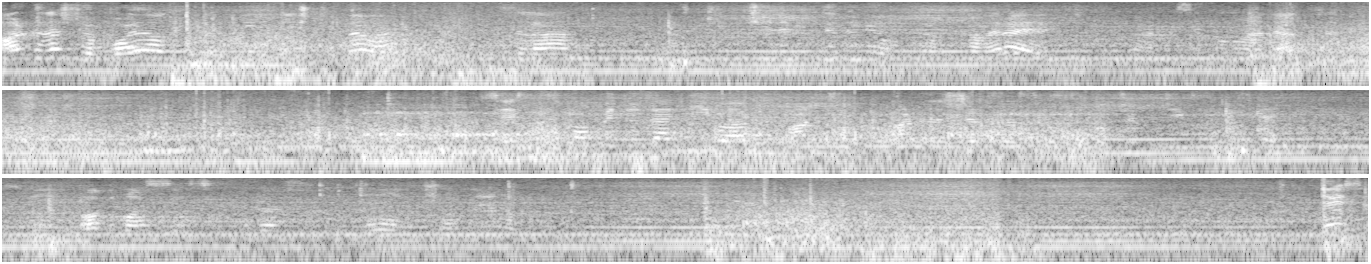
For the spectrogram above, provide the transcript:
Arkadaşlar bayağı bir iyileştirme var. Mesela kepçeyle birlikte dönüyor musun? Kamera evet. Yani mesela bunu hala Sessiz sohbet özelliği var. Artık arkadaşlarınızla sessiz konuşabileceksiniz de. Adım hassasiyeti biraz ne olmuş anlayamadım. Neyse.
